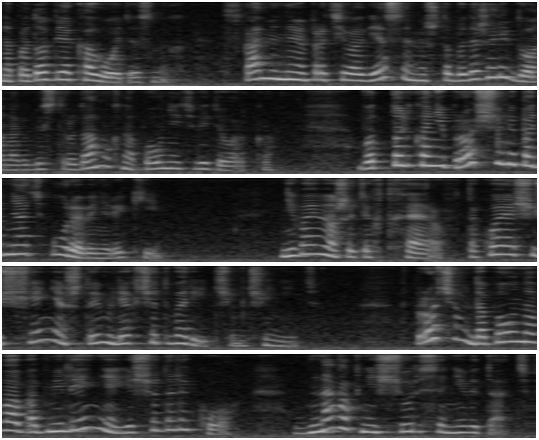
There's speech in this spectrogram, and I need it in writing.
наподобие колодезных, с каменными противовесами, чтобы даже ребенок без труда мог наполнить ведерко. Вот только не проще ли поднять уровень реки? Не поймешь этих тхеров, такое ощущение, что им легче творить, чем чинить. Впрочем, до полного обмеления еще далеко, дна, как ни щурься, не видать.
